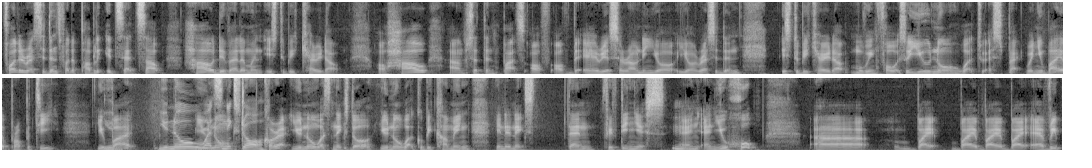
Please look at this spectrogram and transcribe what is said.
for the residents, for the public, it sets out how development is to be carried out, or how um, certain parts of, of the area surrounding your your resident is to be carried out moving forward. So you know what to expect. When you buy a property you, you buy you know you what's know, next door. Correct. You know what's next door. You know what could be coming in the next 10 15 years. Mm. and and you hope uh, by by by by every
